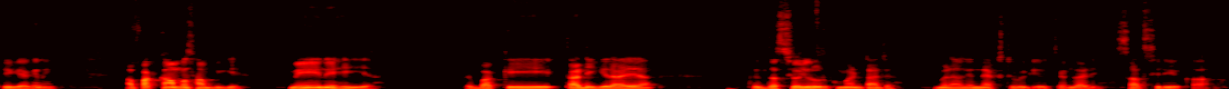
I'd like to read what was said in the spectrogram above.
ਠੀਕ ਹੈ ਕਿ ਨਹੀਂ ਆਪਾਂ ਕੰਮ ਸੰਭੀਏ ਮੇਨ ਇਹੀ ਆ ਤੇ ਬਾਕੀ ਤੁਹਾਡੀ ਕੀ ਰਾਏ ਆ ਤੇ ਦੱਸਿਓ ਜ਼ਰੂਰ ਕਮੈਂਟਾਂ 'ਚ। ਮਿਲਾਂਗੇ ਨੈਕਸਟ ਵੀਡੀਓ ਚੰਗਾ ਜੀ। ਸਤਿ ਸ਼੍ਰੀ ਅਕਾਲ।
